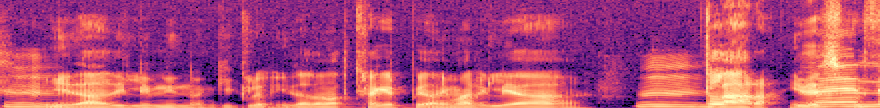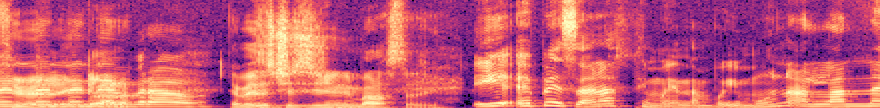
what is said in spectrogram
Nutcracker, είδα τη Λίμνη των Κύκλων, είδα τον Nutcracker που ήταν η Μαρίλια Κλάρα. Είδες Ναι, που ναι, θυμίζει ναι, την ναι, Κλάρα. μπράβο. Έπαιζες και εσύ στην παράσταση. Ή Έπαιζα ένα θυμό ήταν που ήμουν, αλλά ναι,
